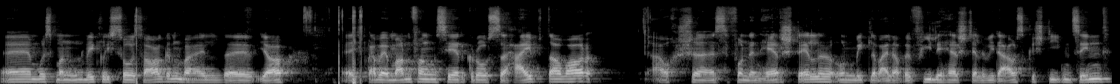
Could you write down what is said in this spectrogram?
äh, muss man wirklich so sagen, weil, äh, ja, ich glaube, am Anfang ein sehr großer Hype da war. Auch von den Herstellern und mittlerweile aber viele Hersteller wieder ausgestiegen sind,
